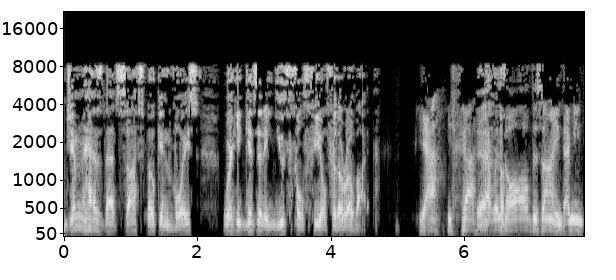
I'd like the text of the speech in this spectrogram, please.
Jim has that soft-spoken voice where he gives it a youthful feel for the robot. Yeah, yeah, Yeah. that was all designed. I mean,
